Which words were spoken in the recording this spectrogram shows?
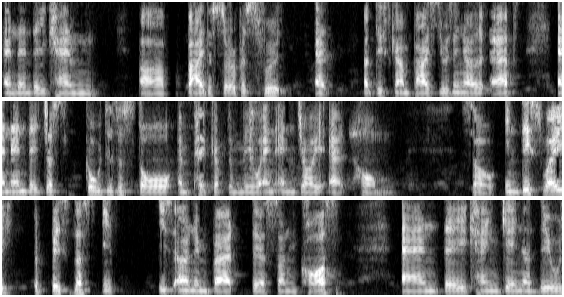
and then they can uh, buy the surplus food a discount price using our app, and then they just go to the store and pick up the meal and enjoy it at home. So in this way, the business it is earning back their sunk cost, and they can gain a new,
